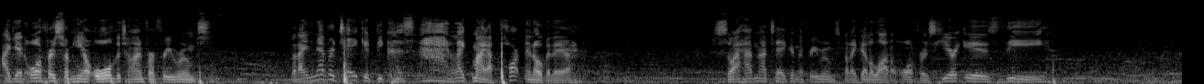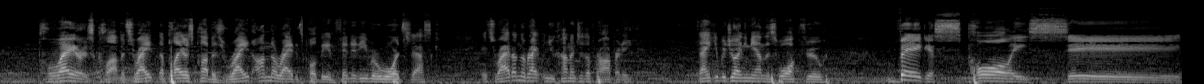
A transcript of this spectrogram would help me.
I get offers from here all the time for free rooms. But I never take it because ah, I like my apartment over there. So I have not taken the free rooms, but I get a lot of offers. Here is the Players Club. It's right, the Players Club is right on the right. It's called the Infinity Rewards Desk. It's right on the right when you come into the property. Thank you for joining me on this walkthrough. Vegas Paulie C.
